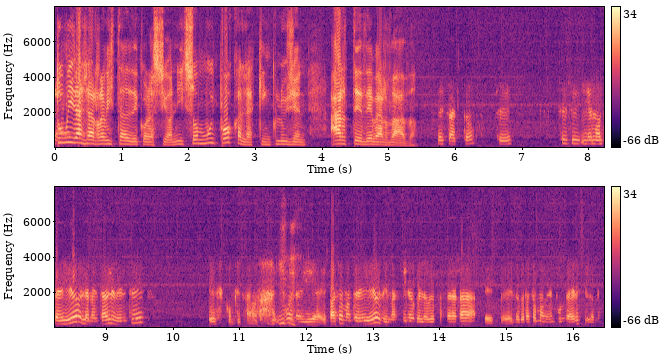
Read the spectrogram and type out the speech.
tú miras la revista de decoración y son muy pocas las que incluyen arte de verdad. Exacto, sí. Sí, sí. Y en Montevideo, lamentablemente, es complicado. Y bueno, y eh, pasa en Montevideo, me imagino que lo que pasar acá, eh, eh, lo que pasamos en Punta Arenas es lo mismo.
